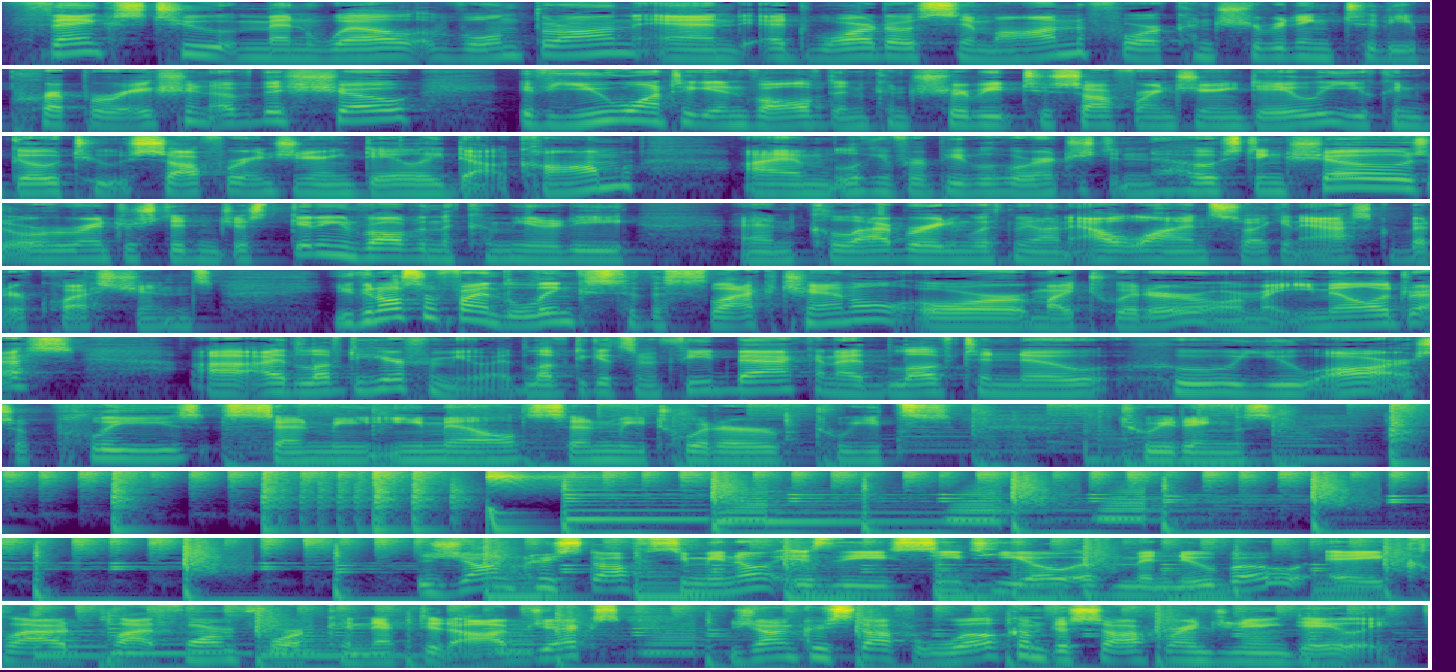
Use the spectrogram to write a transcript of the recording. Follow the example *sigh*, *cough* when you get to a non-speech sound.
Thanks to Manuel Vonthron and Eduardo Siman for contributing to the preparation of this show. If you want to get involved and contribute to Software Engineering Daily, you can go to softwareengineeringdaily.com. I am looking for people who are interested in hosting shows or who are interested in just getting involved in the community and collaborating with me on outlines so I can ask better questions. You can also find links to the Slack channel or my Twitter or my email address. Uh, I'd love to hear from you. I'd love to get some feedback and I'd love to know who you are. So please send me email, send me Twitter, tweets, tweetings. Jean Christophe Cimono is the CTO of mnubo, a cloud platform for connected objects. Jean Christophe, welcome to Software Engineering Daily.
